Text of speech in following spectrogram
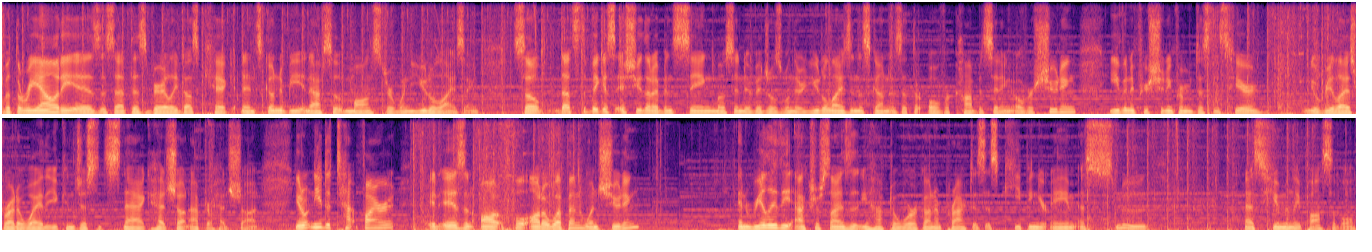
but the reality is is that this barely does kick and it's going to be an absolute monster when utilizing. So that's the biggest issue that I've been seeing most individuals when they're utilizing this gun is that they're overcompensating, overshooting. Even if you're shooting from a distance here, you'll realize right away that you can just snag headshot after headshot. You don't need to tap fire it. It is an full auto weapon when shooting. And really the exercise that you have to work on in practice is keeping your aim as smooth as humanly possible.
